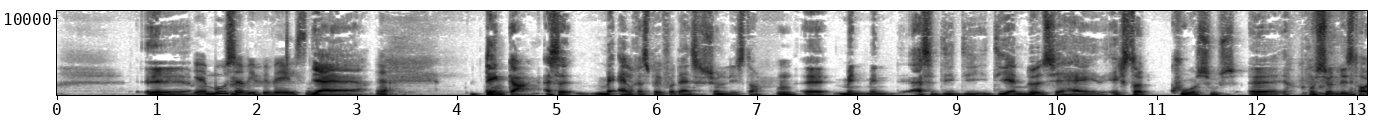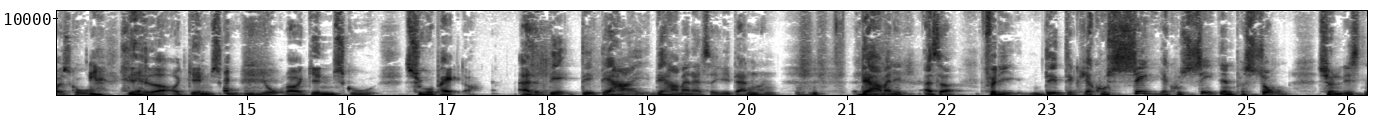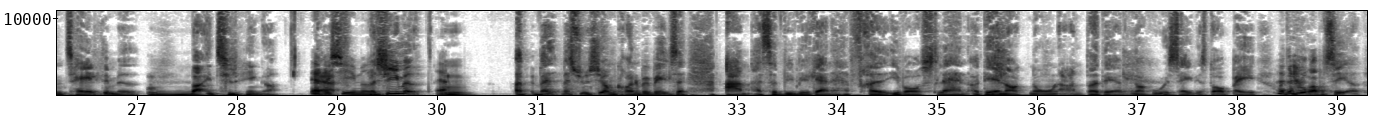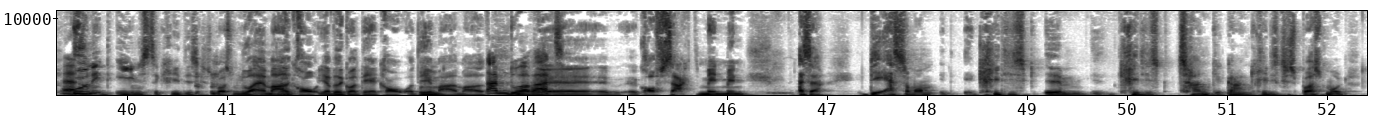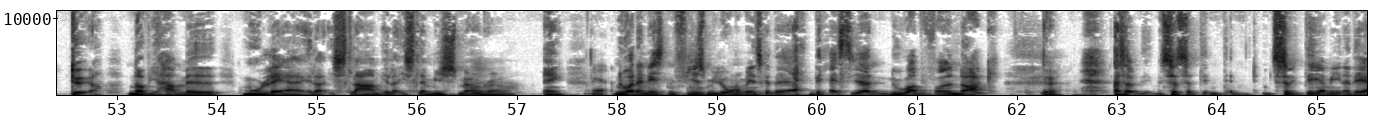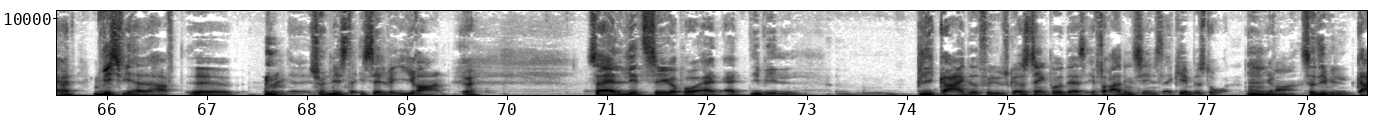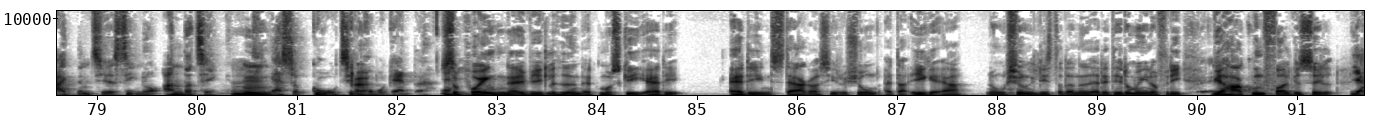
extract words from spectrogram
Øh, ja, Musavi-bevægelsen. Ja, ja, ja. ja. dengang, altså med al respekt for danske journalister, mm. øh, men, men altså, de, de, de er nødt til at have et ekstra kursus øh, på Journalisthøjskolen. Det hedder at gennemskue idioter og gennemskue psykopater. Altså, det, det, det, har, det har man altså ikke i Danmark. Mm-hmm. Det har man ikke. Altså, fordi det, det, jeg, kunne se, jeg kunne se, den person, journalisten talte med, mm-hmm. var en tilhænger af regimet. regimet. Ja. Mm. Hvad, hvad synes I om grønne bevægelser? Um, altså, vi vil gerne have fred i vores land, og det er nok nogen andre, det er nok USA, der står bag. Og det blev rapporteret, ja. uden et eneste kritisk spørgsmål. Nu er jeg meget grov, jeg ved godt, det er grov, og det er meget, meget Nej, men du har ret. Øh, øh, groft sagt. Men, men altså, det er som om et kritisk, øh, kritisk tankegang, mm. kritiske spørgsmål dør, når vi har med mullager eller islam eller islamisme at gøre. Mm. Ikke? Ja. Nu er der næsten 80 mm. millioner mennesker, der, der siger, nu har vi fået nok. Ja. Altså, så, så, det, så det jeg mener, det er, ja. at hvis vi havde haft øh, journalister i selve Iran, ja. så er jeg lidt sikker på, at, at de ville blive guidet, for du skal også tænke på, at deres efterretningstjeneste er kæmpestor mm. i Iran, så de vil guide dem til at se nogle andre ting. Mm. De er så gode til ja. propaganda. Ja. Så pointen er i virkeligheden, at måske er det er det en stærkere situation, at der ikke er nogen journalister dernede? Er det det, du mener? Fordi vi har kun folket selv. Ja.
